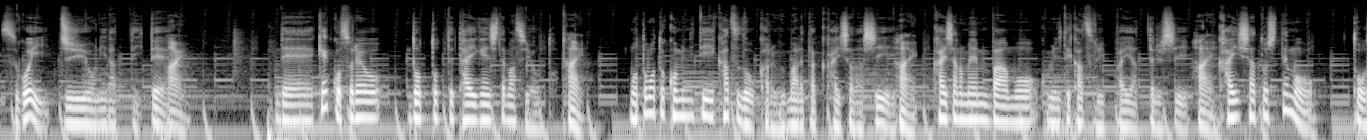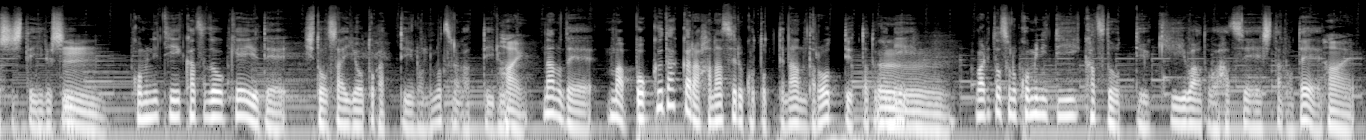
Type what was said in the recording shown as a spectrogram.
すごい重要になっていて、はいで結構それをドットって体現してますよと。はい。もともとコミュニティ活動から生まれた会社だし、はい。会社のメンバーもコミュニティ活動いっぱいやってるし、はい。会社としても投資しているし、うん。コミュニティ活動経由で人を採用とかっていうのにもつながっている、はい。なので、まあ、僕だから話せることってなんだろうって言った時うんに、うん。割とそのコミュニティ活動っていうキーワードが発生したので、はい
